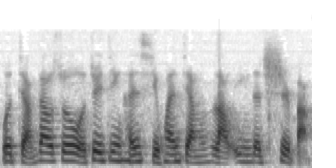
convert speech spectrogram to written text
我讲到说，我最近很喜欢讲老鹰的翅膀。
